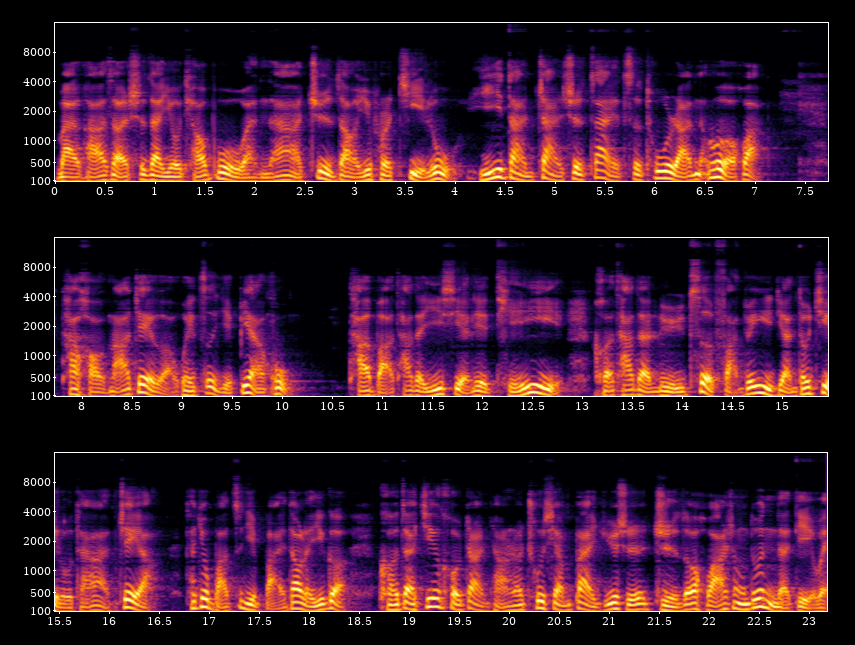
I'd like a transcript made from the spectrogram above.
麦克阿瑟是在有条不紊地制造一份记录，一旦战事再次突然恶化，他好拿这个为自己辩护。他把他的一系列提议和他的屡次反对意见都记录在案，这样他就把自己摆到了一个可在今后战场上出现败局时指责华盛顿的地位。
